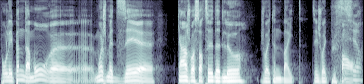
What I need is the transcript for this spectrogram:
pour les peines d'amour, euh, moi, je me disais, euh, quand je vais sortir de là, je vais être une bête. Tu sais, je vais être plus fort. sûr.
